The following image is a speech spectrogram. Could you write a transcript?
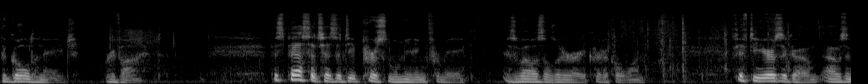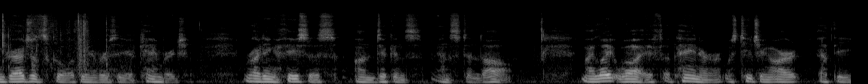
the golden age revived. This passage has a deep personal meaning for me, as well as a literary critical one. Fifty years ago, I was in graduate school at the University of Cambridge, writing a thesis on Dickens and Stendhal. My late wife, a painter, was teaching art at the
